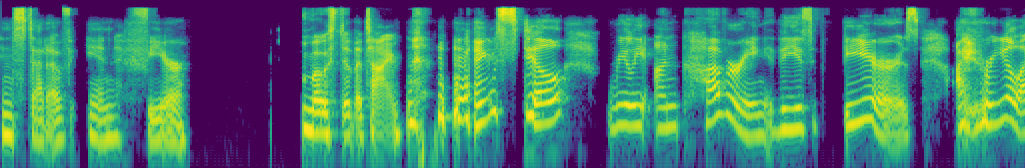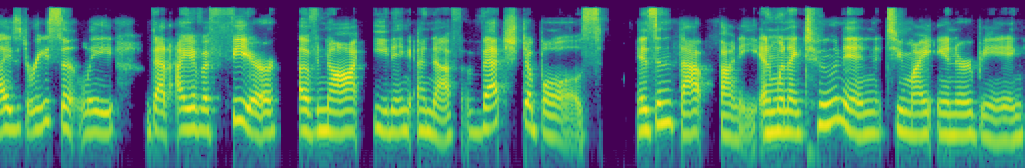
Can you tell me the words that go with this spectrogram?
instead of in fear most of the time. I'm still really uncovering these fears. I realized recently that I have a fear of not eating enough vegetables. Isn't that funny? And when I tune in to my inner being,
